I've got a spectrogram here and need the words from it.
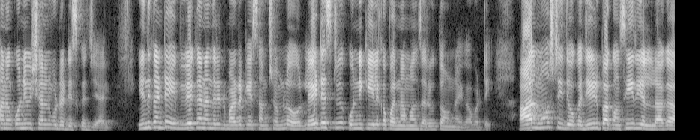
మనం కొన్ని విషయాలను కూడా డిస్కస్ చేయాలి. ఎందుకంటే వివేకానంద రెడ్డి మర్డర్ కేసు అంశంలో లేటెస్ట్గా కొన్ని కీలక పరిణామాలు జరుగుతూ ఉన్నాయి కాబట్టి. ఆల్మోస్ట్ ఇది ఒక జీడిపాకం సీరియల్ లాగా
